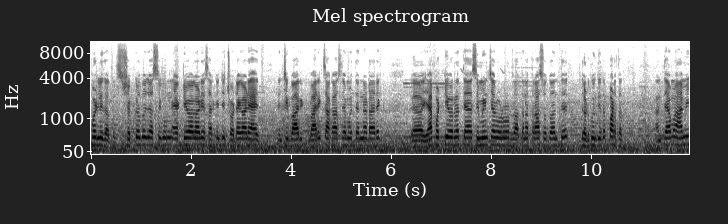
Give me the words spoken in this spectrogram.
पडले जातात. शक्यतो जास्त करून ॲक्टिवा गाडीसारखे जे छोट्या गाड्या आहेत त्यांची बारीक बारीक चाका असल्यामुळे त्यांना डायरेक्ट ह्या पट्टीवरनं त्या सिमेंटच्या रोडवर जाताना त्रास होतो आणि ते धडकून तिथं पडतात. आणि त्यामुळे आम्ही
